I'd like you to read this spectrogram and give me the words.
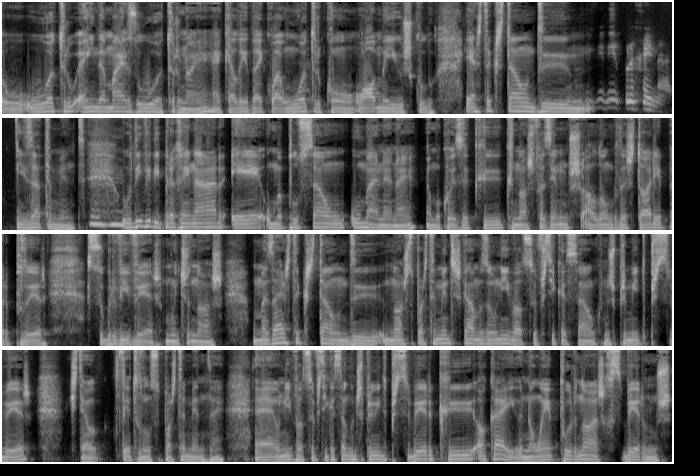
o, o, outro ainda mais o outro, não é? Aquela ideia que há um outro com O maiúsculo. Esta questão de. O dividir para reinar. Exatamente. Uhum. O dividir para reinar é uma pulsão humana, não é? É uma coisa que, que nós fazemos ao longo da história para poder sobreviver, muitos de nós. Mas há esta questão de nós supostamente chegarmos a um nível de sofisticação que nos permite perceber, isto é, é tudo um supostamente, não é? Uh, um nível de sofisticação que nos permite perceber que, ok, não é por nós recebermos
